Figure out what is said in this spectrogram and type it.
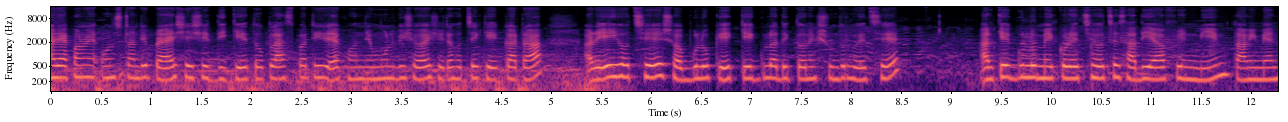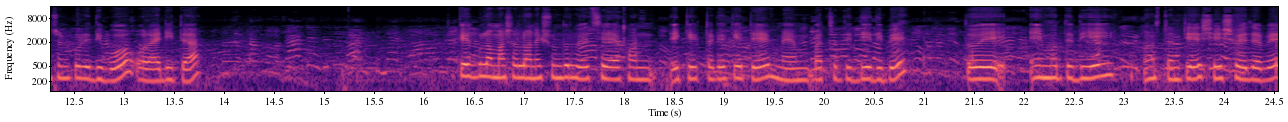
আর এখন অনুষ্ঠানটি প্রায় শেষের দিকে। তো ক্লাস পার্টির এখন যে মূল বিষয় সেটা হচ্ছে কেক কাটা। আর এই হচ্ছে সবগুলো কেক। কেকগুলো দেখতে অনেক সুন্দর হয়েছে। আর কেকগুলো মেক করেছে হচ্ছে সাদিয়া আফরিন মিম তো আমি মেনশন করে দিব ওর আইডিটা কেকগুলো মাসাল্লাহ অনেক সুন্দর হয়েছে। এখন এই কেকটাকে কেটে ম্যাম বাচ্চাদের দিয়ে দিবে। তো এই মধ্যে দিয়েই অনুষ্ঠানটি শেষ হয়ে যাবে।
